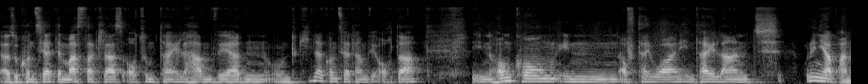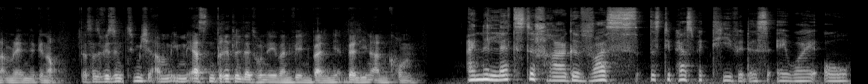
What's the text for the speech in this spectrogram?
Also Konzerte Masterclass auch zum Teil haben werden und China-Konzert haben wir auch da. In Hongkong, in, auf Taiwan, in Thailand Und in Japan am Ende, genau. Das heißt, wir sind ziemlich am, im ersten Drittel der Tournee, wenn wir in Berlin, Berlin ankommen. Eine letzte Frage. Was ist die Perspektive des AYO?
